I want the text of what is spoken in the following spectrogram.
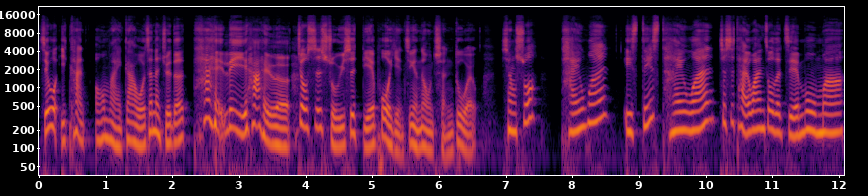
结果一看，Oh my god！我真的觉得太厉害了，就是属于是跌破眼镜的那种程度。哎，想说台湾 Is this 台湾？这是台湾做的节目吗？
